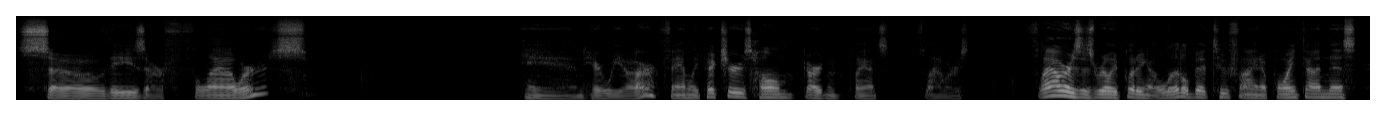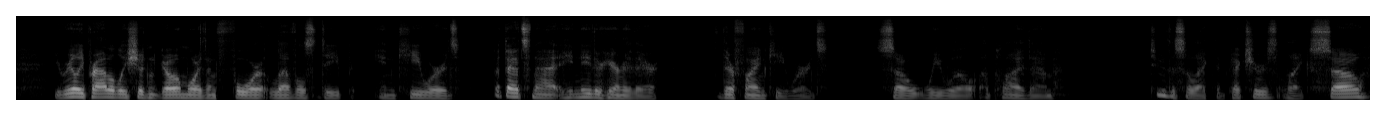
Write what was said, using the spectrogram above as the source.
So these are flowers. And here we are, family pictures, home, garden, plants, flowers. Flowers is really putting a little bit too fine a point on this. You really probably shouldn't go more than four levels deep in keywords, but that's not neither here nor there they're fine keywords. So we will apply them to the selected pictures like so.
